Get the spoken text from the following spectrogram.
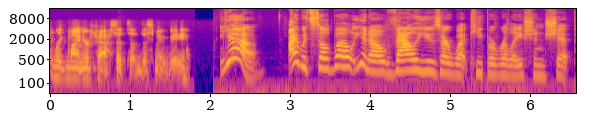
like minor facets of this movie. Yeah, I would still, well, you know, values are what keep a relationship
